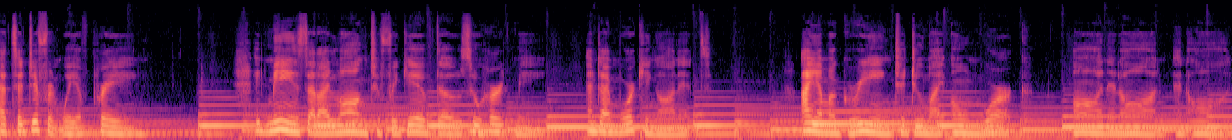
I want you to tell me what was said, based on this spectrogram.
That's a different way of praying. It means that I long to forgive those who hurt me, and I'm working on it. I am agreeing to do my own work, on and on and on.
